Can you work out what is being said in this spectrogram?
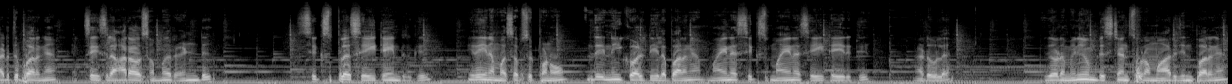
அடுத்து பாருங்கள் எக்ஸசைஸில் ஆறாவது சம்மு ரெண்டு சிக்ஸ் ப்ளஸ் எயிட் ஐன் இருக்குது இதை நம்ம சப்ஸ்ட் பண்ணுவோம். இந்த இன்இக்வாலிட்டியில் பாருங்கள் மைனஸ் சிக்ஸ் மைனஸ் எயிட் இருக்குது நடுவில். இதோட மினிமம் டிஸ்டன்ஸ் ஃப்ரம் ஆரிஜின் பாருங்கள்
